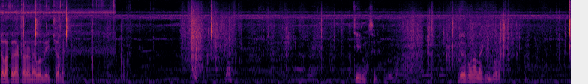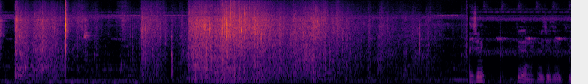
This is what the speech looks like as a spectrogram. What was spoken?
চলাফেরা করে না বললেই চলে। কি মাছ এটা এটা নাকি বড়? খাইছে নি কি জানি যে কি?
